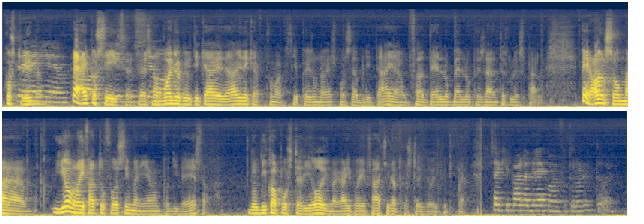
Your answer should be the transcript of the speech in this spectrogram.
costruire... Beh, ecco sì, non voglio criticare Davide che insomma, si è preso una responsabilità e ha un fardello bello pesante sulle spalle, però insomma io avrei fatto forse in maniera un po' diversa, lo dico a posteriori, magari poi è facile a posteriori criticare. C'è chi parla di lei come futuro rettore?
